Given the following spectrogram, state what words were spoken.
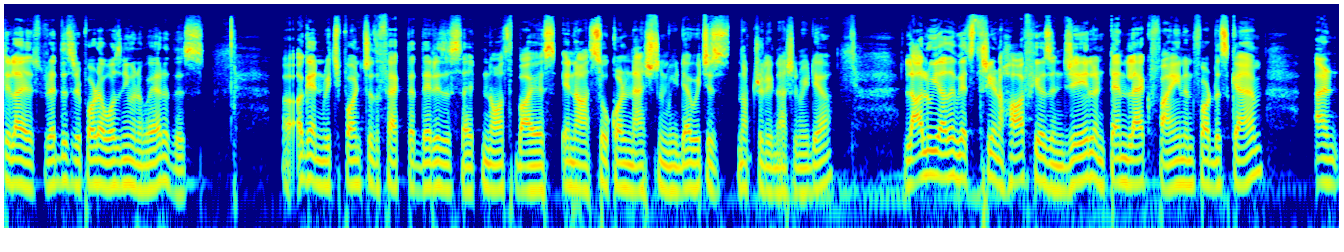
till I read this report, I wasn't even aware of this. Uh, again, which points to the fact that there is a slight north bias in our so called national media, which is not really national media. Lalu Yadav gets three and a half years in jail and 10 lakh fine and for the scam. And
